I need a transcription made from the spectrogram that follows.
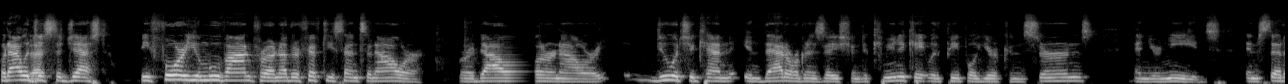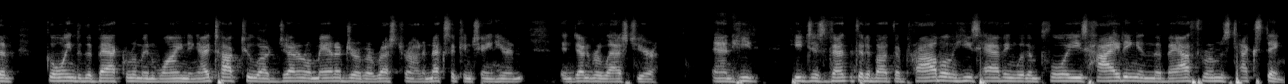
But I would that, just suggest before you move on for another 50 cents an hour or a dollar an hour, do what you can in that organization to communicate with people your concerns and your needs instead of going to the back room and whining. I talked to a general manager of a restaurant, a Mexican chain here in, in Denver last year, and he he just vented about the problem he's having with employees hiding in the bathrooms texting.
